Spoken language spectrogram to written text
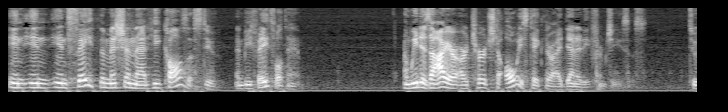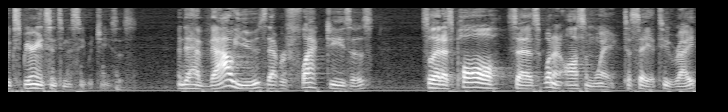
in, in, in faith the mission that He calls us to and be faithful to Him. And we desire our church to always take their identity from Jesus, to experience intimacy with Jesus, and to have values that reflect Jesus so that, as Paul says, what an awesome way to say it, too, right?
